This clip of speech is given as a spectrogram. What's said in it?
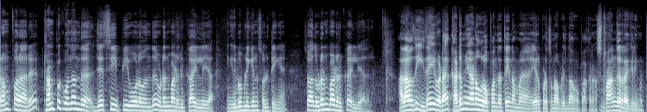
ட்ரம்ப் வராரு. ட்ரம்ப்புக்கு வந்து அந்த ஜேசிபிஓவில் வந்து உடன்பாடு இருக்கா இல்லையா? நீங்கள் ரிப்பப்ளிகன் சொல்லிட்டீங்க. ஸோ அது உடன்பாடு இருக்கா இல்லையா அதில்? அதாவது இதை விட கடுமையான ஒரு ஒப்பந்தத்தை நம்ம ஏற்படுத்தணும் அப்படின்னு தான் அவங்க பார்க்குறாங்க. Stronger agreement.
